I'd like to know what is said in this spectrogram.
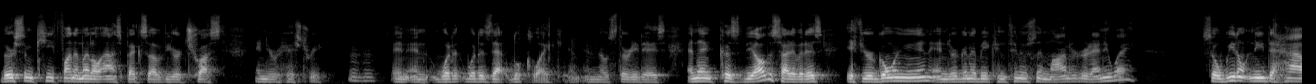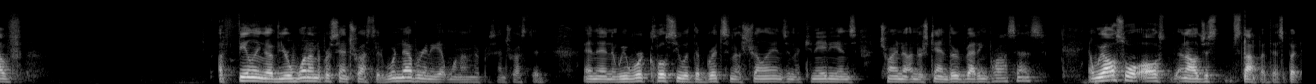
there's some key fundamental aspects of your trust and your history. Mm-hmm. And, and what, what does that look like in, in those 30 days? And then, because the other side of it is, if you're going in and you're going to be continuously monitored anyway, so we don't need to have a feeling of you're 100% trusted. We're never going to get 100% trusted. And then we work closely with the Brits and Australians and the Canadians trying to understand their vetting process. And we also, also and I'll just stop at this, but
